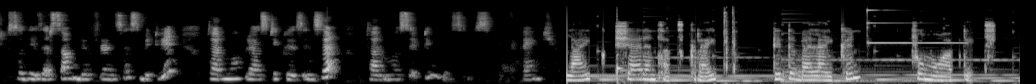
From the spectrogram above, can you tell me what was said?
so these are some differences between thermoplastic resins and thermosetting resins thank you Like, share, and subscribe. Hit the bell icon for more updates.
